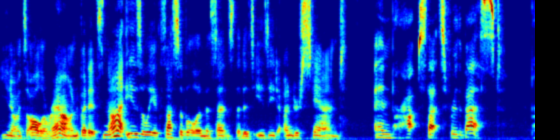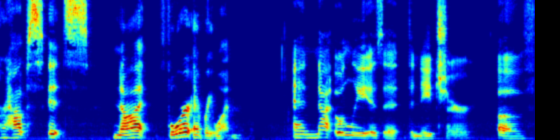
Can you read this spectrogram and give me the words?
you know, it's all around, but it's not easily accessible in the sense that it's easy to understand. And perhaps that's for the best. Perhaps it's not for everyone. And not only is it the nature of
